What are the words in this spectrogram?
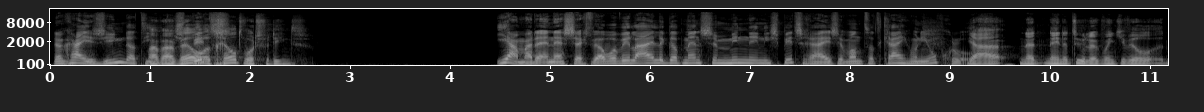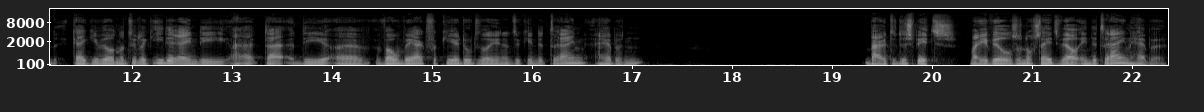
Dan ga je zien dat die. Maar waar die wel het geld wordt verdiend. Ja, maar de NS zegt wel, we willen eigenlijk dat mensen minder in die spits reizen, want dat krijgen we niet opgelost. Ja, net, nee, natuurlijk. Want je wil, kijk, je wil natuurlijk iedereen die, eh, die eh, woon-werkverkeer doet, wil je natuurlijk in de trein hebben. Buiten de spits. Maar je wil ze nog steeds wel in de trein hebben.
